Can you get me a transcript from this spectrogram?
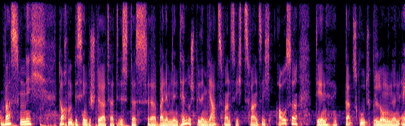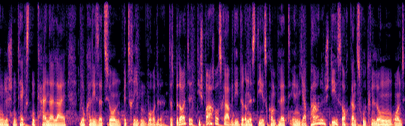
Was mich doch ein bisschen gestört hat, ist, dass äh, bei einem Nintendo-Spiel im Jahr 2020 außer den ganz gut gelungenen englischen Texten keinerlei Lokalisation betrieben wurde. Das bedeutet, die Sprachausgabe, die drin ist, die ist komplett in Japanisch, die ist auch ganz gut gelungen und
